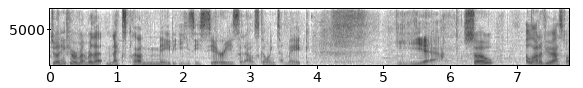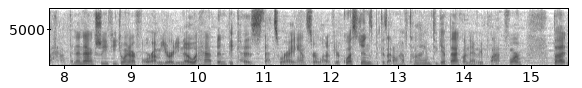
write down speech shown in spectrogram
do any of you remember that Nextcloud Made Easy series that I was going to make? Yeah. So a lot of you asked what happened, and actually if you join our forum, you already know what happened because that's where I answer a lot of your questions because I don't have time to get back on every platform. But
